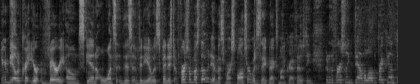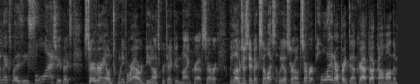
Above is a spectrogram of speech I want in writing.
you're going to be able to create your very own skin once this video is finished. First and foremost though, we do have a sponsor, which is Apex Minecraft Hosting. Go to the first link down below, the breakdown.xyz slash Apex, start your very own 24-hour DDoS protected Minecraft server. We love just Apex so much that we host our own server, played our breakdowncraft.com on them.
